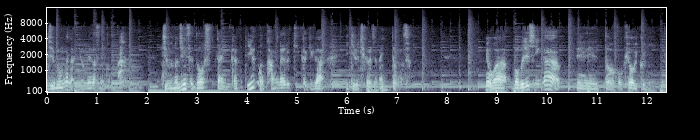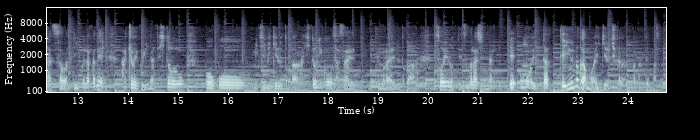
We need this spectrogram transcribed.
自分が何を目指すのかとか、自分の人生どうしたいんかっていうのを考えるきっかけが生きる力じゃないって思うんですよ。要は僕自身が、えーと、こう教育に携わっていく中であ教育いいなって人をこう導けるとか人にこう支えてもらえるとかそういうのって素晴らしいなって思えたっていうのがもう生きる力なのかなって思いますね。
